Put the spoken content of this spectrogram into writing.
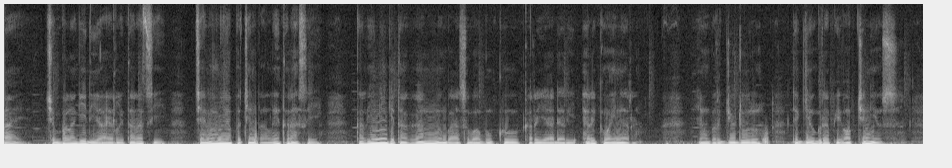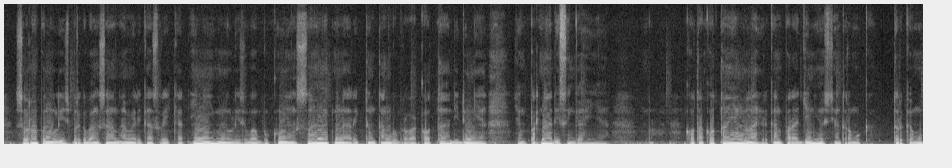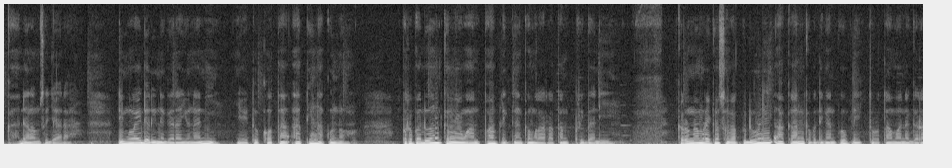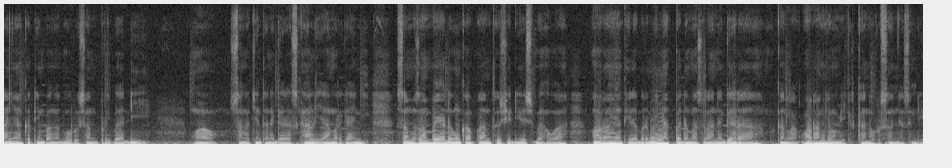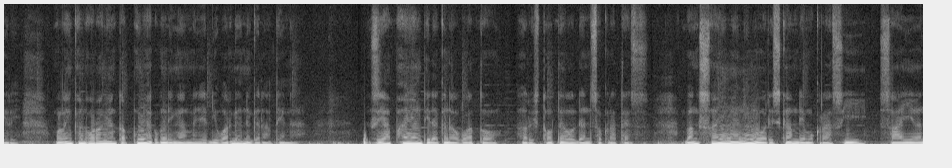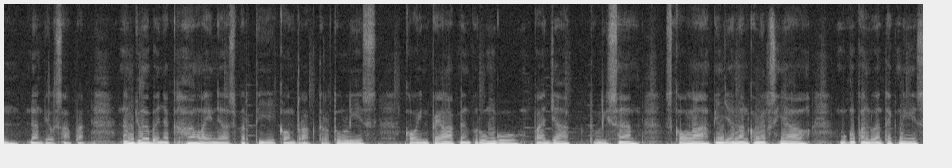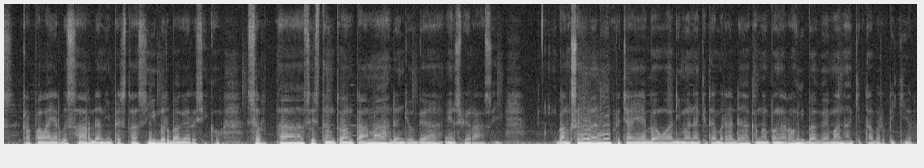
Hai, jumpa lagi di Air Literasi, channelnya pecinta literasi. Kali ini kita akan membahas sebuah buku karya dari Eric Weiner yang berjudul The Geography of Genius. Seorang penulis berkebangsaan Amerika Serikat ini menulis sebuah buku yang sangat menarik tentang beberapa kota di dunia yang pernah disinggahinya. Kota-kota yang melahirkan para jenius yang terkemuka dalam sejarah. Dimulai dari negara Yunani, yaitu kota Athena kuno. Perpaduan kemewahan publik dan kemelaratan pribadi. Karena mereka sangat peduli akan kepentingan publik, terutama negaranya ketimbangan urusan pribadi. Wow, sangat cinta negara sekali ya mereka ini. Sampai-sampai ada ungkapan Thucydides bahwa orang yang tidak berminat pada masalah negara bukanlah orang yang memikirkan urusannya sendiri melainkan orang yang tak punya kepentingan menjadi warga negara Athena. Siapa yang tidak kenal Plato, Aristotle, dan Socrates? Bangsa Yunani mewariskan demokrasi, sains, dan filsafat, namun juga banyak hal lainnya seperti kontrak tertulis, koin perak dan perunggu, pajak, tulisan, sekolah, pinjaman komersial, buku panduan teknis, kapal layar besar dan investasi berbagai risiko serta sistem tuan tanah dan juga inspirasi. Bangsa Yunani percaya bahwa di mana kita berada akan mempengaruhi bagaimana kita berpikir.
